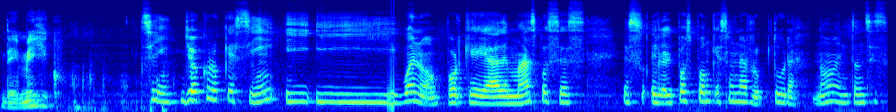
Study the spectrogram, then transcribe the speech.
de México. Sí, yo creo que sí. Y, bueno, porque además, pues es, es el post-punk es una ruptura, ¿no? Entonces,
